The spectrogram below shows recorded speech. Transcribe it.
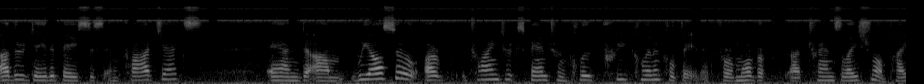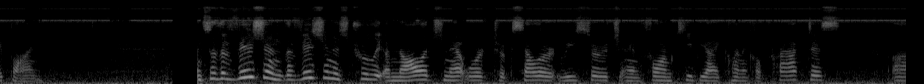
other databases and projects. And um, we also are trying to expand to include preclinical data for more of a, a translational pipeline. And so the vision, the vision is truly a knowledge network to accelerate research and inform TBI clinical practice. Uh,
